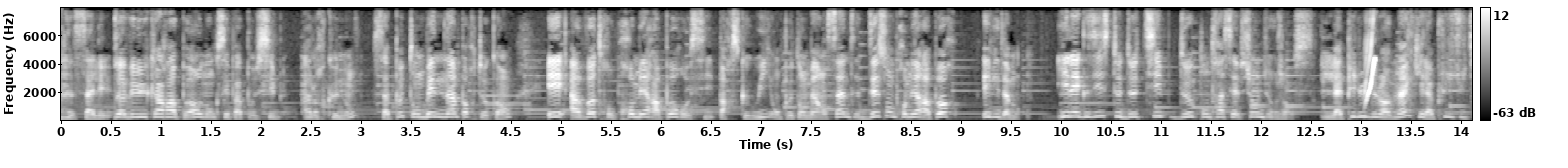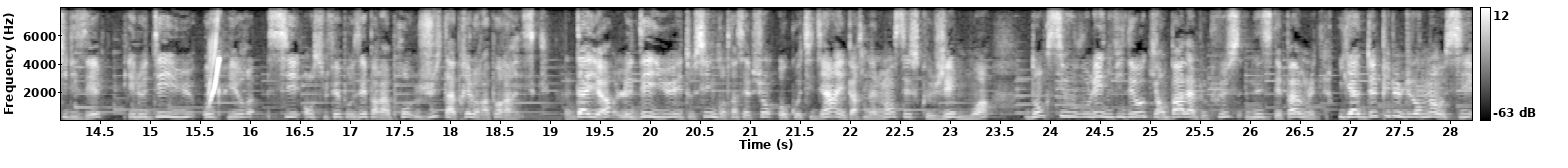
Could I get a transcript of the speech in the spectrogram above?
ça l'est. Vous avez eu qu'un rapport, donc c'est pas possible. Alors que non, ça peut tomber n'importe quand et à votre premier rapport aussi, parce que oui, on peut tomber enceinte dès son premier rapport, évidemment. Il existe deux types de contraception d'urgence. La pilule du lendemain qui est la plus utilisée et le DIU au cuivre si on se le fait poser par un pro juste après le rapport à risque. D'ailleurs, le DIU est aussi une contraception au quotidien et personnellement c'est ce que j'ai moi. Donc si vous voulez une vidéo qui en parle un peu plus, n'hésitez pas à me le dire. Il y a deux pilules du lendemain aussi.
